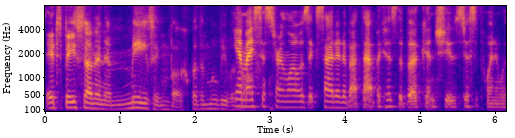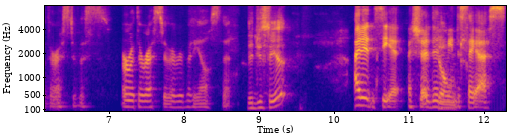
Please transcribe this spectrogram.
It's based on an amazing book, but the movie was Yeah, my sister-in-law was excited about that because the book, and she was disappointed with the rest of us, or with the rest of everybody else. That Did you see it? I didn't see it. I should. I didn't mean to say us.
